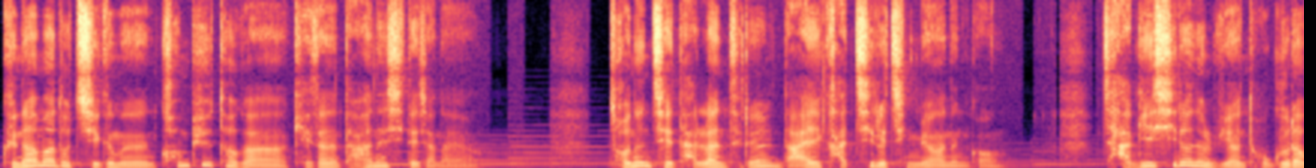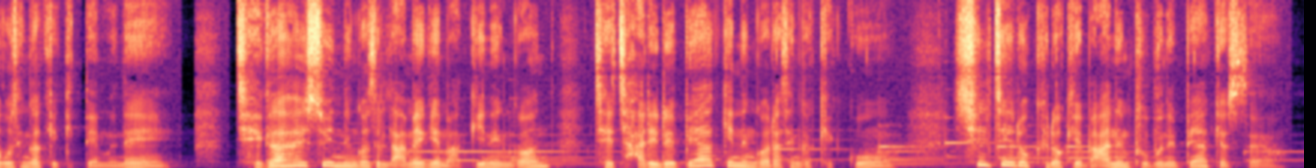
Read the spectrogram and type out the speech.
그나마도 지금은 컴퓨터가 계산을 다 하는 시대잖아요. 저는 제 달란트를 나의 가치를 증명하는 거, 자기 실현을 위한 도구라고 생각했기 때문에 제가 할 수 있는 것을 남에게 맡기는 건 제 자리를 빼앗기는 거라 생각했고 실제로 그렇게 많은 부분을 빼앗겼어요.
